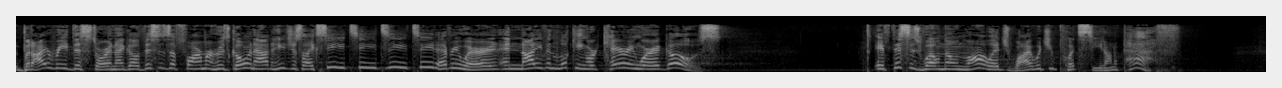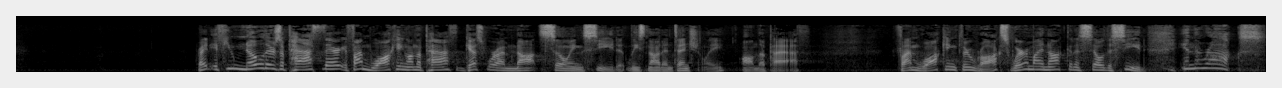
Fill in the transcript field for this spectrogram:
but I read this story and I go, this is a farmer who's going out and he's just like seed, seed, seed, seed everywhere and, and not even looking or caring where it goes. If this is well known knowledge, why would you put seed on a path? Right? If you know there's a path there, if I'm walking on the path, guess where I'm not sowing seed, at least not intentionally, on the path. If I'm walking through rocks, where am I not going to sow the seed? In the rocks.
